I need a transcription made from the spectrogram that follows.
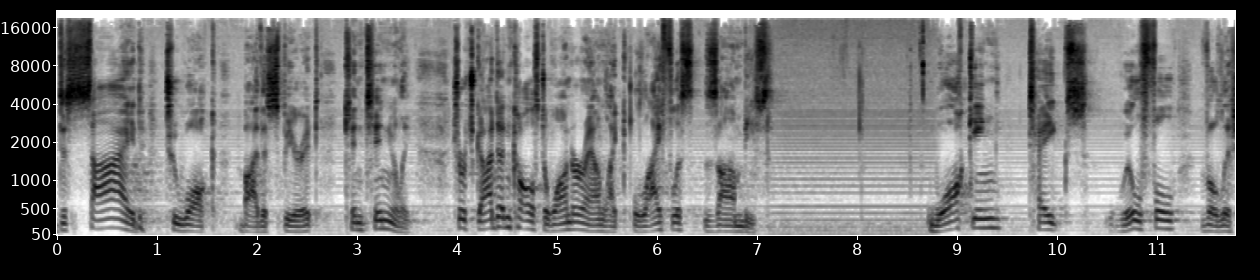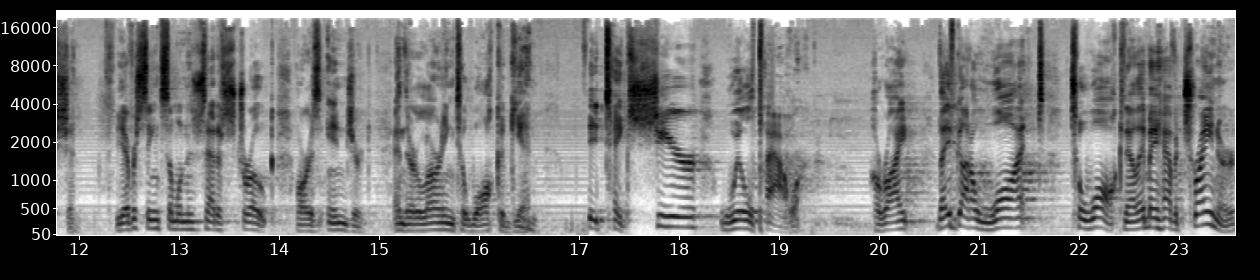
decide to walk by the Spirit continually. Church, God doesn't call us to wander around like lifeless zombies. Walking takes willful volition. You ever seen someone who's had a stroke or is injured and they're learning to walk again? It takes sheer willpower all right? They've got to want to walk. Now, they may have a trainer,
